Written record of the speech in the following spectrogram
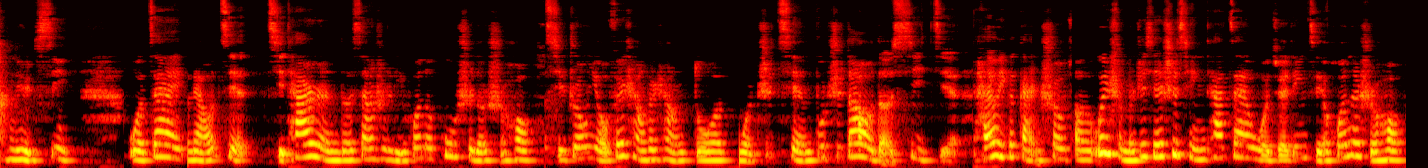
女性。我在了解其他人的像是离婚的故事的时候，其中有非常非常多我之前不知道的细节。还有一个感受，呃，为什么这些事情它在我决定结婚的时候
